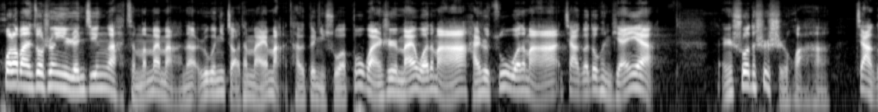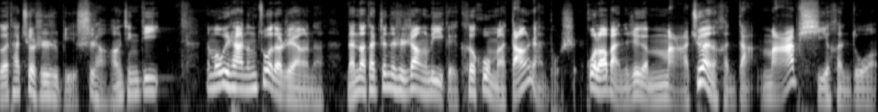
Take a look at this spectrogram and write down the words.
霍老板做生意人精啊，怎么卖马呢？如果你找他买马，他会跟你说，不管是买我的马还是租我的马，价格都很便宜。人说的是实话哈，价格它确实是比市场行情低。那么为啥能做到这样呢？难道他真的是让利给客户吗？当然不是。霍老板的这个马圈很大，马匹很多，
